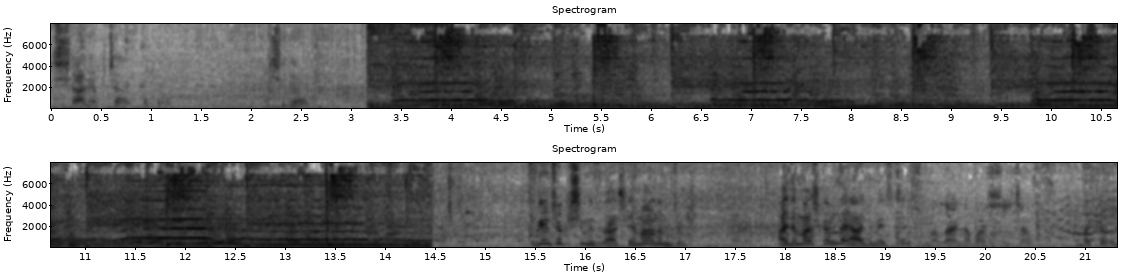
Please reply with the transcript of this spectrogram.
Bir şeyler yapacağız bakalım. Aşılıyor. Bugün işimiz var Şeyma Hanımcığım. Aydın Başkanım da yardım edecek. Çalışmalarına başlayacağız. Bakalım.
